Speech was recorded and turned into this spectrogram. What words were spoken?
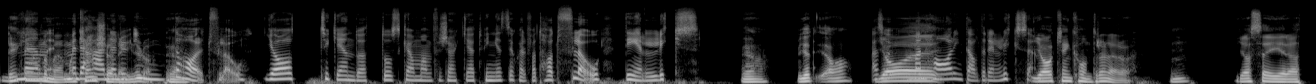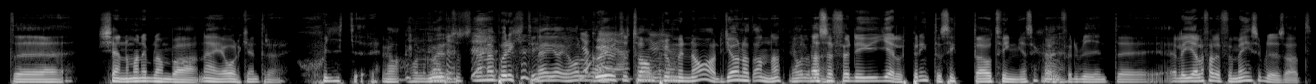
det kan jag hålla med Men. Man men det här när du då. inte Ja. har ett flow. Jag tycker ändå att då ska man försöka tvinga sig själv. Att ha ett flow, det är en lyx. Ja. Jag, ja. Alltså, Jag, man har inte alltid den lyxen. Jag kan kontra där då. Mm. Jag säger att eh, känner man ibland bara, nej jag orkar inte det här, skit i det. Ja, håller Gå med ut dig. och, nej men på riktigt. Nej, jag, jag håller Gå med. ut och ta en promenad, gör något annat. Jag håller med. Alltså för det hjälper inte att sitta och tvinga sig själv Nej. för det blir inte, eller i alla fall för mig så blir det så att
